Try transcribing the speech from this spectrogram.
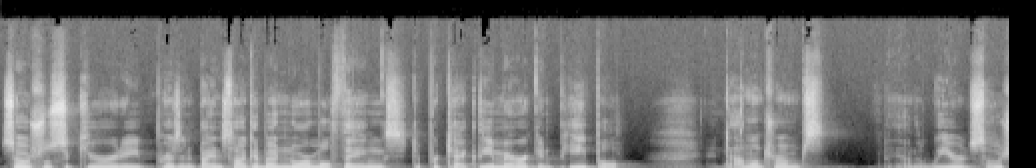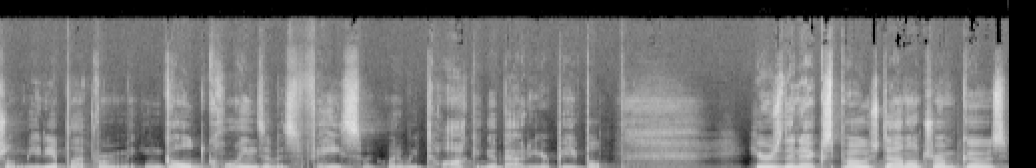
Social Security. President Biden's talking about normal things to protect the American people. And Donald Trump's on the weird social media platform making gold coins of his face. Like, what are we talking about here, people? Here's the next post. Donald Trump goes,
